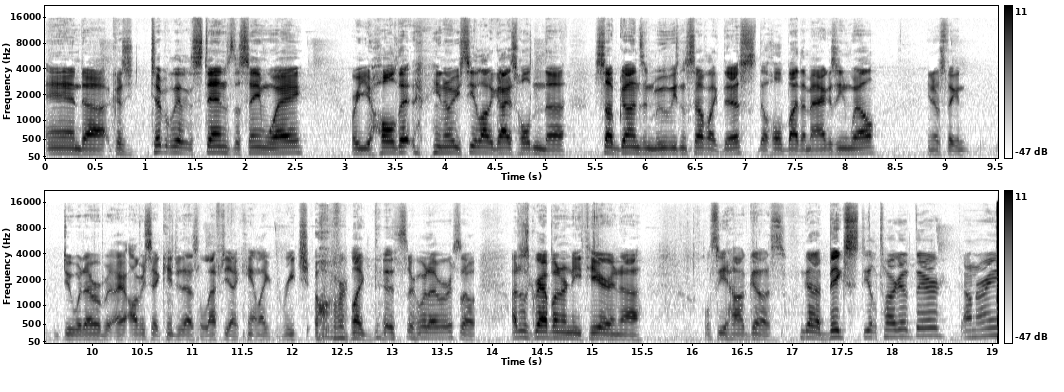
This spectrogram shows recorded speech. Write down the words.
And because uh, typically like the Sten's the same way, where you hold it. You know, you see a lot of guys holding the sub guns in movies and stuff like this. They'll hold by the magazine well, you know, so they can do whatever. But I, obviously, I can't do that as a lefty. I can't like reach over like this or whatever. So I just grab underneath here and uh, we'll see how it goes. We got a big steel target up there, down range.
